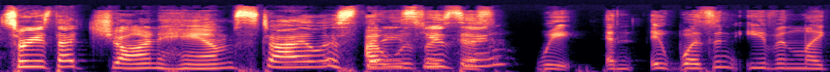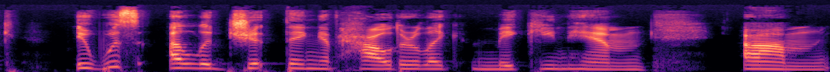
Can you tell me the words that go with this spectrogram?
Sorry, is that Jon Hamm stylist that I he's was like using? Wait, and it wasn't even like it was a legit thing of how they're like making him um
